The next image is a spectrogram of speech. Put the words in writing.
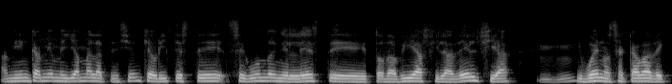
a mí en cambio me llama la atención que ahorita esté segundo en el este todavía Filadelfia y bueno, se acaba de,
